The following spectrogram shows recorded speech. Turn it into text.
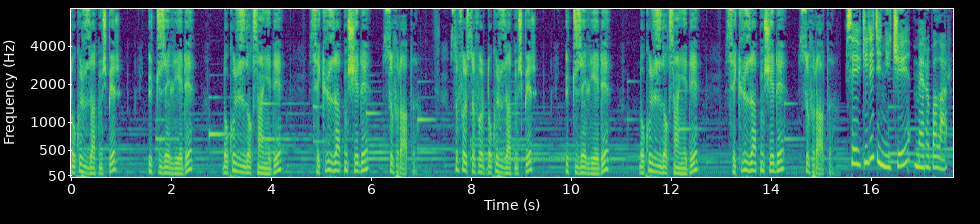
00961 357 997 867 06 00961 357 997 867 06 Sevgili dinleyici merhabalar.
